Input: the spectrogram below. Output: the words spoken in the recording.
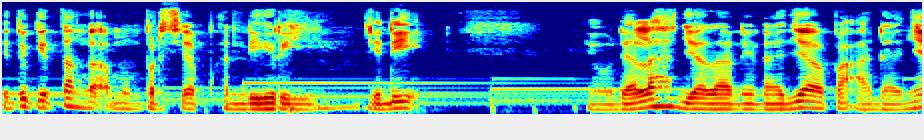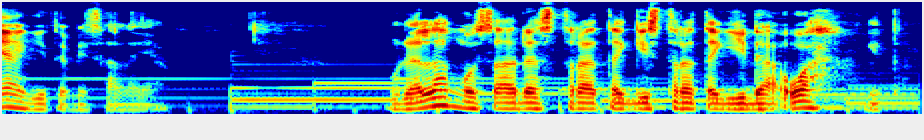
Itu kita nggak mempersiapkan diri. Jadi ya udahlah jalanin aja apa adanya gitu misalnya. Udahlah nggak usah ada strategi-strategi dakwah gitu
